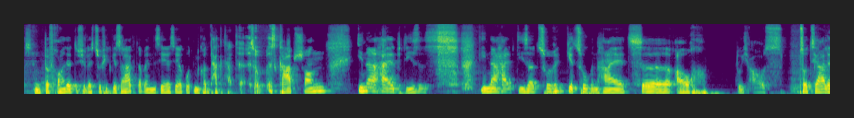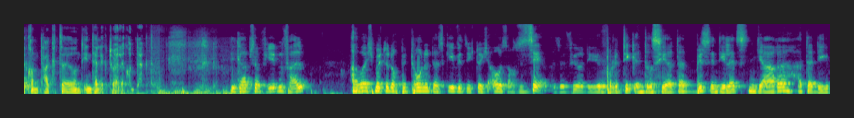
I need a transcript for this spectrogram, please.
sind befreundet, ist vielleicht zu viel gesagt, aber einen sehr, sehr guten Kontakt hatte. Also es gab schon innerhalb dieses, innerhalb dieser Zurückgezogenheit äh, auch durchaus soziale Kontakte und intellektuelle Kontakte. Die gab es auf jeden Fall. Aber ich möchte noch betonen, dass Givi sich durchaus auch sehr also für die Politik interessiert hat. Bis in die letzten Jahre hat er die,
